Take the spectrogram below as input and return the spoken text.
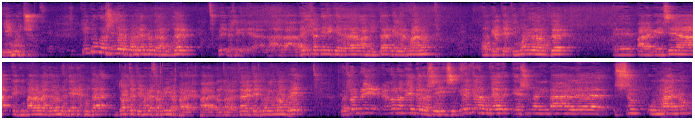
Y mucho. Que tú consideres, por ejemplo, que la mujer, la- la hija tiene que heredar la mitad que el hermano, o que el testimonio de la mujer eh, para que sea equiparable al del hombre, tiene que juntar dos testimonios femeninos para, para contrarrestar el testimonio de un hombre. Pues hombre, perdóname, pero si, si crees que la mujer es un animal eh, subhumano,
